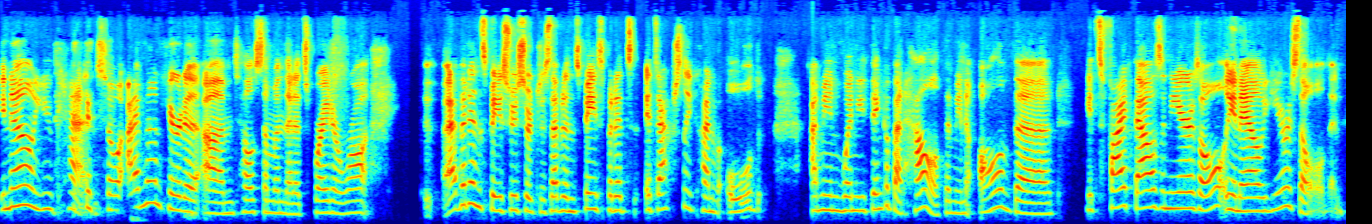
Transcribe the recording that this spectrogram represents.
you know, you can. So, I'm not here to um, tell someone that it's right or wrong evidence-based research is evidence-based but it's it's actually kind of old. I mean when you think about health i mean all of the it's 5000 years old you know years old and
